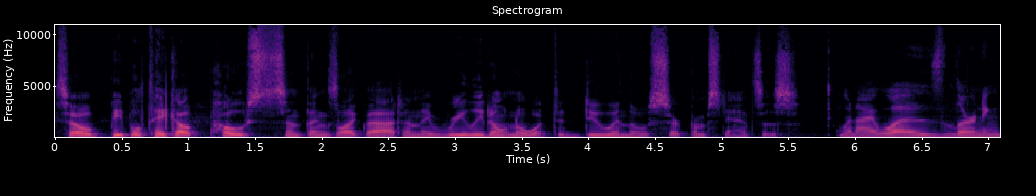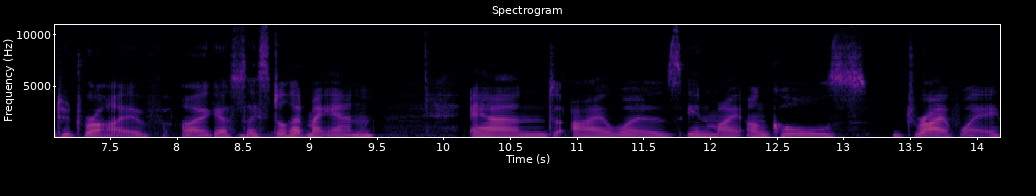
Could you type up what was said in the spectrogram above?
So people take out posts and things like that, and they really don't know what to do in those circumstances. When I was learning to drive, I guess I still had my N, and I was in my uncle's driveway.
